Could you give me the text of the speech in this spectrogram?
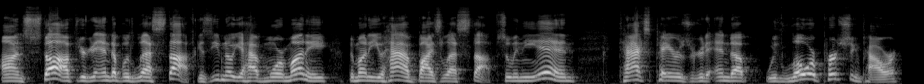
on stuff, you're going to end up with less stuff because even though you have more money, the money you have buys less stuff. So, in the end, taxpayers are going to end up with lower purchasing power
